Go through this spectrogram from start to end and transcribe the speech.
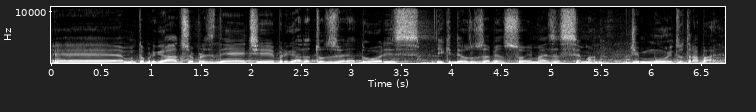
É, muito obrigado, senhor presidente, obrigado a todos os vereadores e que Deus nos abençoe mais essa semana de muito trabalho.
